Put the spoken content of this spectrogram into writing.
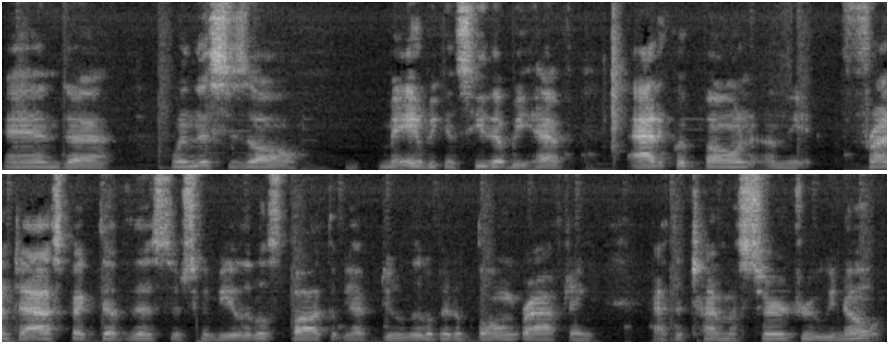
And uh, when this is all made, we can see that we have adequate bone on the front aspect of this, there's going to be a little spot that we have to do a little bit of bone grafting at the time of surgery. We know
